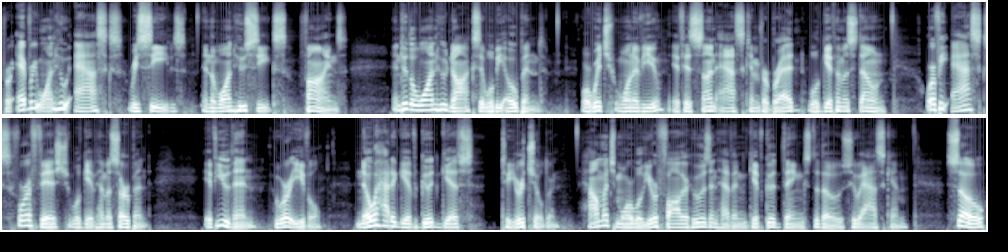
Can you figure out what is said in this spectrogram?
For everyone who asks receives, and the one who seeks finds. And to the one who knocks it will be opened. Or which one of you, if his son asks him for bread, will give him a stone? Or if he asks for a fish, will give him a serpent? If you then, who are evil, know how to give good gifts to your children, how much more will your Father who is in heaven give good things to those who ask him? So,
